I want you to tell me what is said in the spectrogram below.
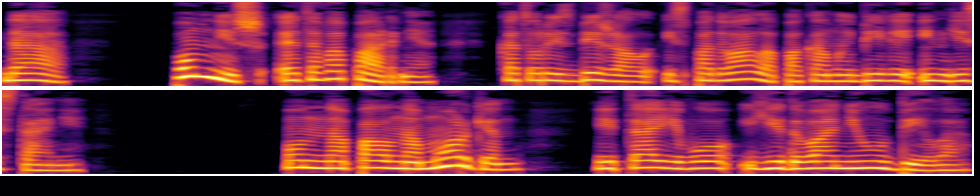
«Да, помнишь этого парня, который сбежал из подвала, пока мы били Ингистани? Он напал на Морген, и та его едва не убила.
